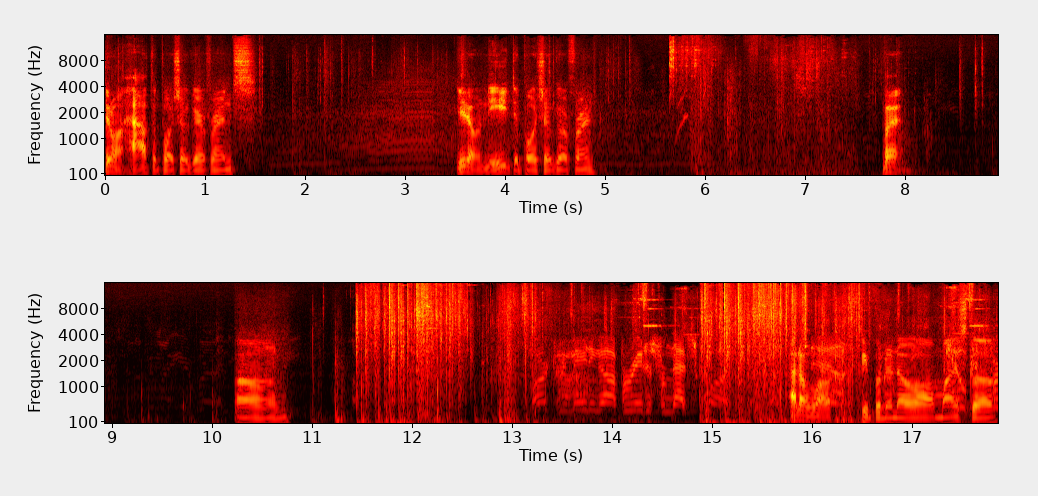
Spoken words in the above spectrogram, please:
you don't have to post your girlfriends. You don't need to post your girlfriend. But, um, Marked remaining operators from that squad. I don't want people to know all my stuff.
